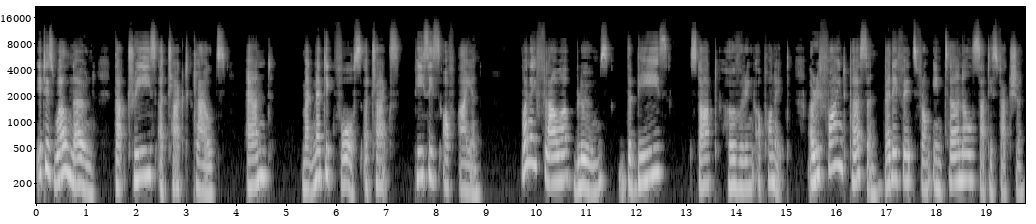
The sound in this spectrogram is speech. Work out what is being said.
It is well known that trees attract clouds, and magnetic force attracts pieces of iron. When a flower blooms, the bees start hovering upon it. A refined person benefits from internal satisfaction,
